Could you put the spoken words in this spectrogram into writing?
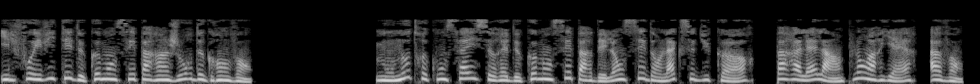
il faut éviter de commencer par un jour de grand vent. Mon autre conseil serait de commencer par des lancers dans l'axe du corps, parallèle à un plan arrière, avant.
